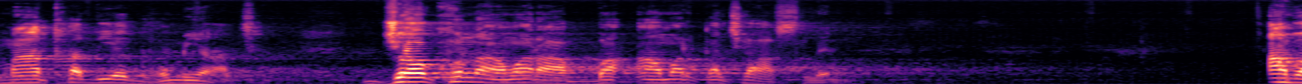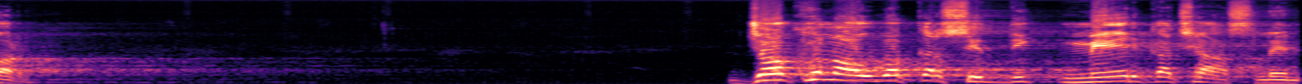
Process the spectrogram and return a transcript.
মাথা দিয়ে ঘুমিয়ে আছে। যখন আমার আব্বা আমার কাছে আসলেন, আবার যখন আউবাক্কর সিদ্দিক মেয়ের কাছে আসলেন,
